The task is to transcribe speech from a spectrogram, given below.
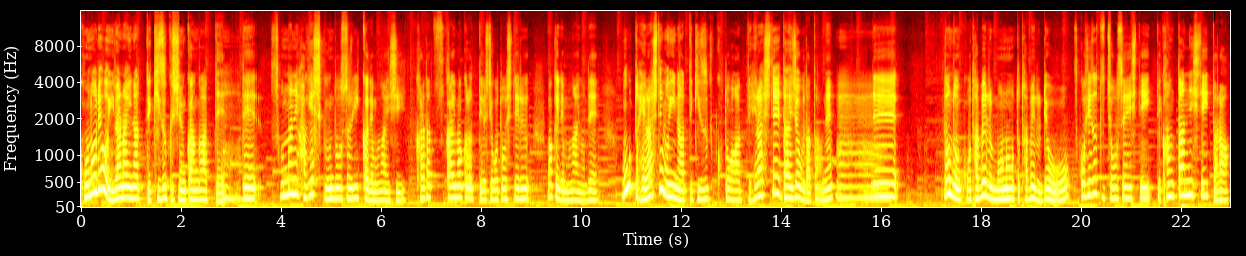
この量いらないなって気づく瞬間があって、うん、でそんなに激しく運動する一家でもないし体使いまくるっていう仕事をしてるわけでもないのでもっと減らしてもいいなって気づくことがあって減らして大丈夫だったのね。でどんどんこう食べるものと食べる量を少しずつ調整していって簡単にしていったら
